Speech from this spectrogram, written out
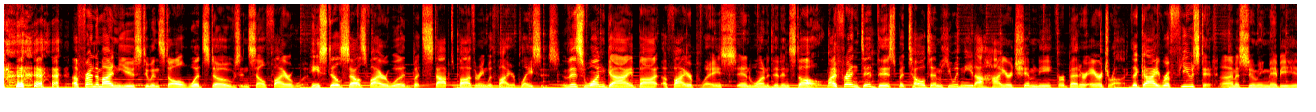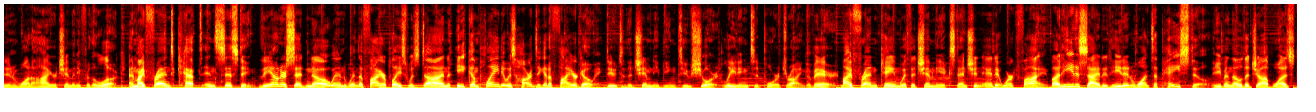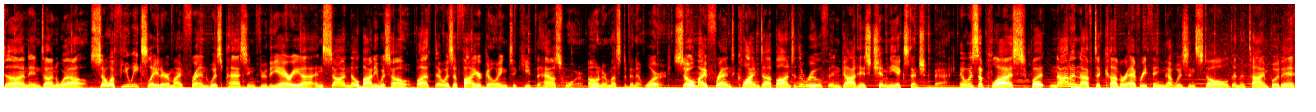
a friend of mine used to install wood stoves and sell firewood. He still sells firewood, but stopped bothering with fireplaces. This one guy bought a fireplace and wanted it installed. My friend did this, but told him he would need a higher chimney for better air drawing. The guy refused it. I'm assuming maybe he didn't want a higher chimney for the look. And my friend kept insisting. The owner said no, and when the fireplace was done, he complained it was hard to get a fire going due to the chimney being too short, leading to poor drawing of air. My friend came with a chimney extension and it worked fine, but he decided he didn't want to pay still, even though the job was done and done well. So a few weeks later, my friend was passing through the area and saw nobody was home, but there was a fire going to keep the house warm. Owner must have been at work. So my friend climbed up onto the roof and got his chimney extension back. It was a plus, but not enough to cover everything that was installed and the time put in.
